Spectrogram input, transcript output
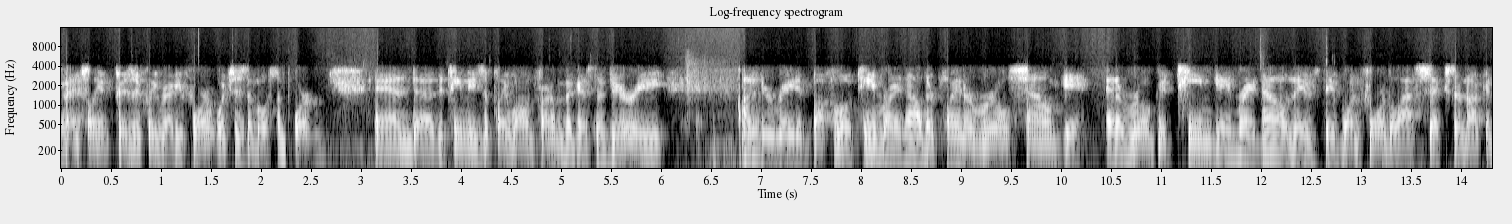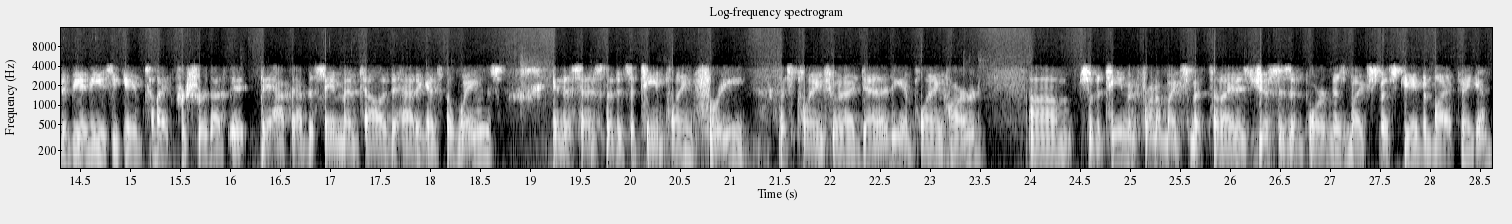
mentally and physically ready for it, which is the most important. And uh, the team needs to play well in front of him against a very underrated Buffalo team right now. They're playing a real sound game and a real good team game right now, and they've they've won four of the last six. They're not going to be an easy game tonight for sure. That it, they have to have the same mentality they had against the Wings, in the sense that it's a team playing free, that's playing to an identity and playing hard. Um, so the team in front of Mike Smith tonight is just as important as Mike Smith's game, in my opinion.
